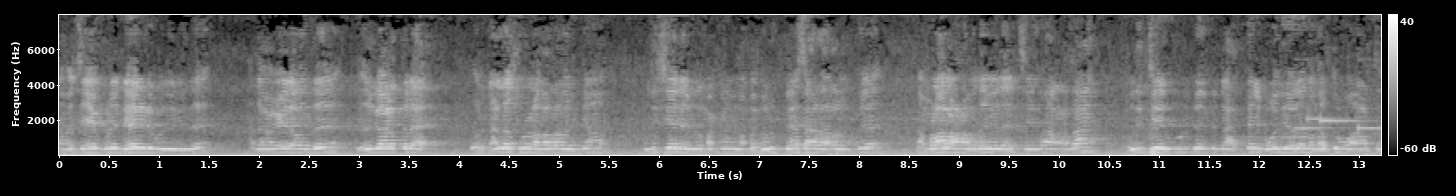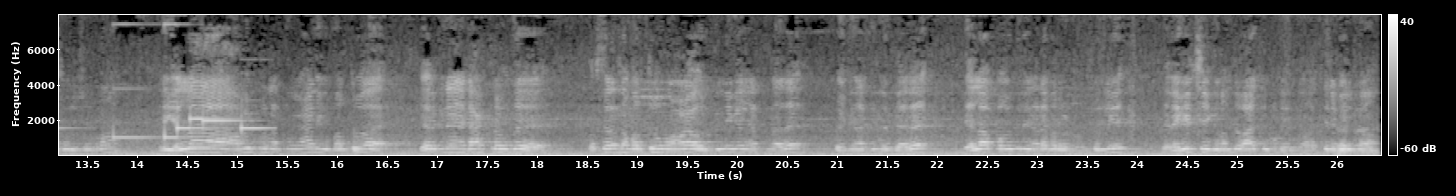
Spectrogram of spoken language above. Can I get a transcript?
நம்ம செய்யக்கூடிய நேரடி உதவி இது. அந்த வகையில் வந்து எதிர்காலத்தில் ஒரு நல்ல சூழ்நிலை வர்ற வரைக்கும் புதுச்சேரி இருக்கிற மக்களுக்கு நம்ம வெறும் பேசாத அளவுக்கு நம்மளால் ஆன உதவிகளை செய்யணும் அதனால தான் புதுச்சேரி முழுக்க இருக்கின்ற அத்தனை பகுதிகளில் அந்த மருத்துவம் நடத்த சொல்லி சொல்கிறோம் இது எல்லா அமைப்பு நடத்துறாங்க. நீங்கள் மருத்துவ ஏற்கனவே டாக்டர் வந்து ஒரு சிறந்த மருத்துவமாக அவர் கிளினிக்கல் நடத்தினார். இப்போ இங்கே நடத்தினிருக்காரு எல்லா பகுதியிலும் நடைபெற வேண்டும் சொல்லி இந்த நிகழ்ச்சிக்கு வந்து வாழ்த்து கொண்டிருக்கோம் அத்தனை பேருக்கும்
